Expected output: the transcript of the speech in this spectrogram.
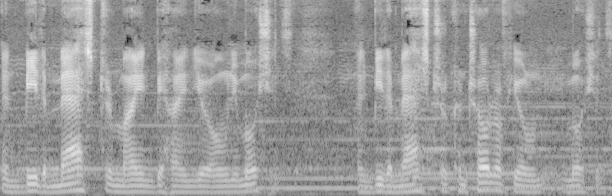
and be the mastermind behind your own emotions and be the master controller of your own emotions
